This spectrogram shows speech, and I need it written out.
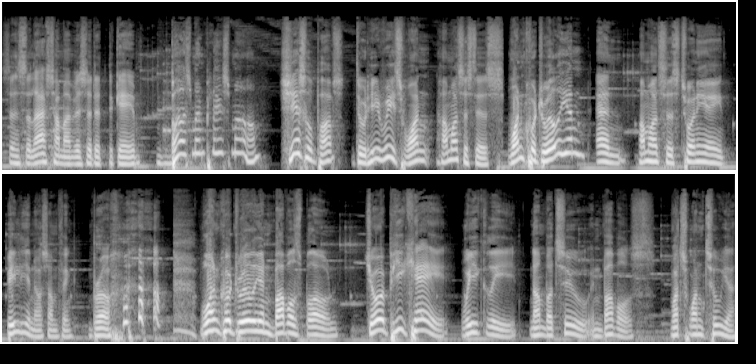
since the last time I visited the game. Buzzman plays mom. Shizzlepuffs, dude, he reached one, how much is this? One quadrillion? And how much is 28 billion or something? Bro. one quadrillion bubbles blown. Joe PK, weekly, number two in bubbles. What's one to ya?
